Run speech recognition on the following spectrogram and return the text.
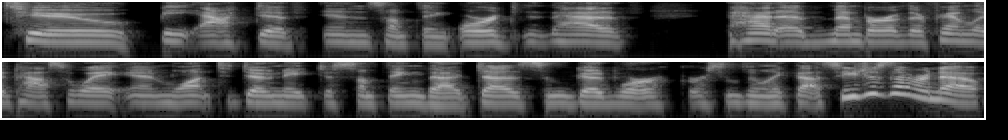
to be active in something or have had a member of their family pass away and want to donate to something that does some good work or something like that. So you just never know.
